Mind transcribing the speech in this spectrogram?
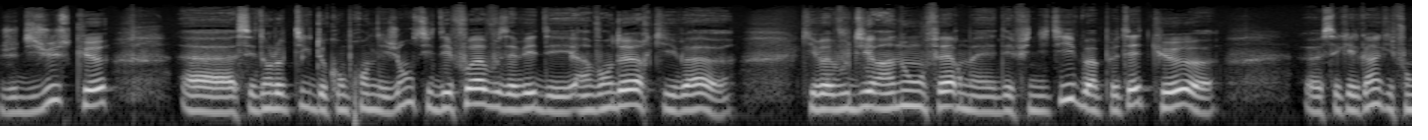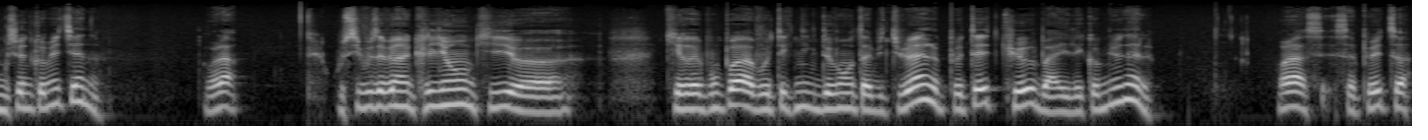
Je dis juste que c'est dans l'optique de comprendre les gens. Si des fois vous avez des, un vendeur qui va, qui va vous dire un non ferme et définitif, bah, peut-être que euh, c'est quelqu'un qui fonctionne comme Étienne. Voilà. Ou si vous avez un client qui ne euh, répond pas à vos techniques de vente habituelles, peut-être que bah, il est comme Lionel. Voilà, ça peut être ça.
